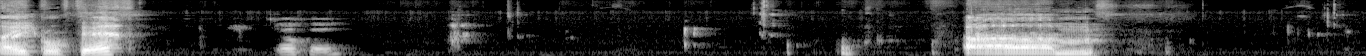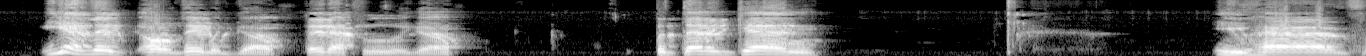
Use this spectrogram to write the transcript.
April fifth. Okay. Um, yeah, they oh they would go. They'd absolutely go. But then again, you have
